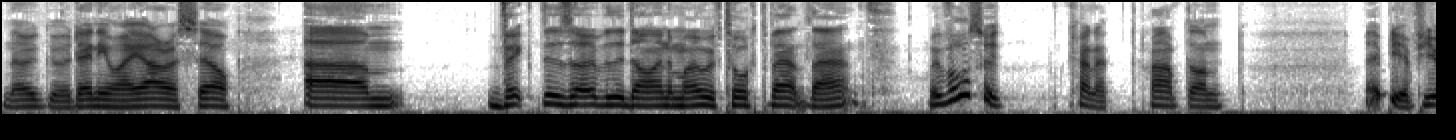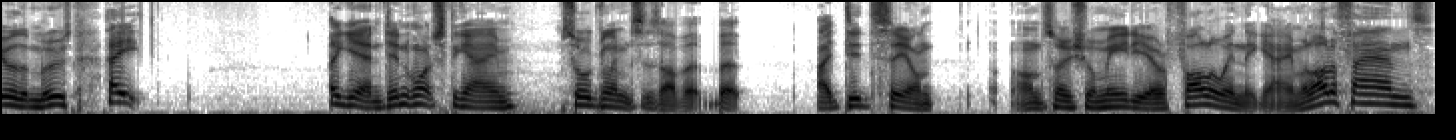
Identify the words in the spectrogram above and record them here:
no good. Anyway, RSL. Um, victors over the Dynamo. We've talked about that. We've also kind of harped on maybe a few of the moves. Hey, again, didn't watch the game, saw glimpses of it, but I did see on on social media following the game a lot of fans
